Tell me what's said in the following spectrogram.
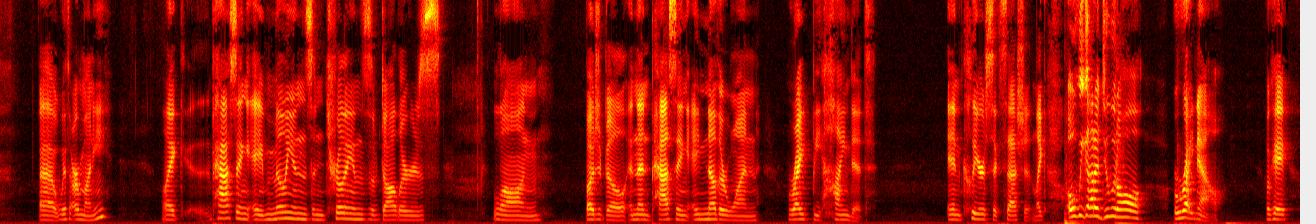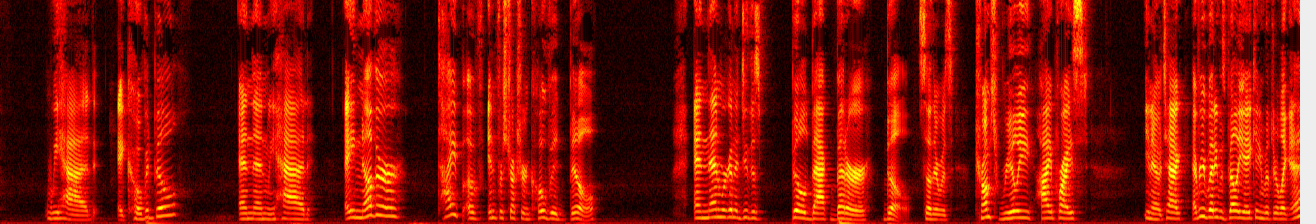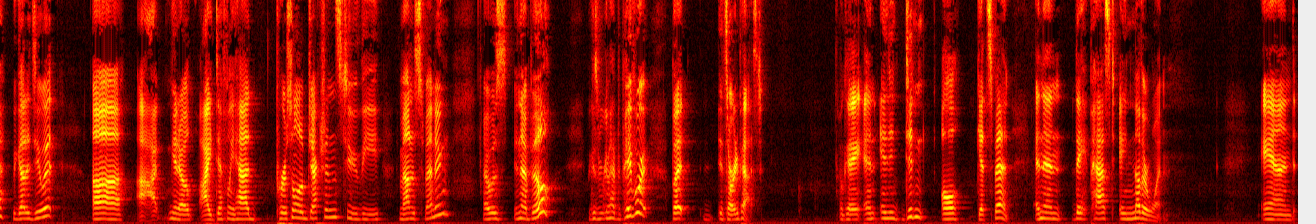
uh, with our money, like passing a millions and trillions of dollars long budget bill and then passing another one right behind it in clear succession. Like, oh, we got to do it all right now. Okay, we had a COVID bill, and then we had another type of infrastructure and COVID bill, and then we're going to do this Build Back Better bill. So there was Trump's really high priced, you know, tag. Everybody was belly aching, but they're like, eh, we got to do it. Uh, I, you know, I definitely had personal objections to the amount of spending I was in that bill because we're going to have to pay for it, but it's already passed. Okay, and, and it didn't all get spent. And then they passed another one. And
